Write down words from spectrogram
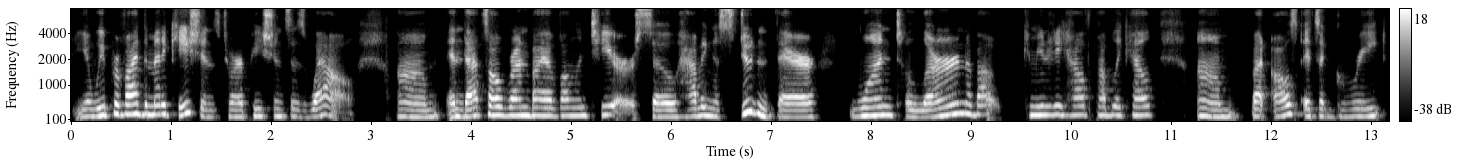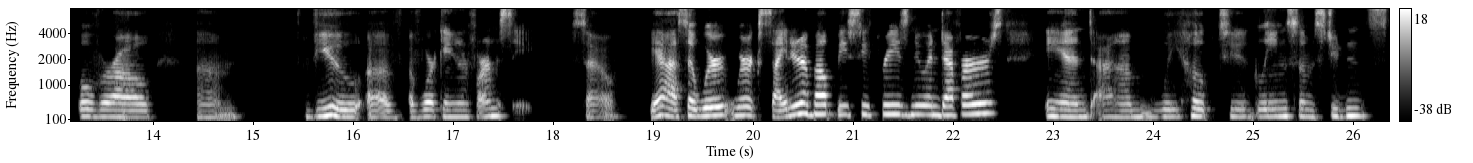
you know we provide the medications to our patients as well um, and that's all run by a volunteer so having a student there one to learn about community health public health um, but also it's a great overall um, view of of working in pharmacy. So yeah so we're we're excited about bc3's new endeavors and um, we hope to glean some students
